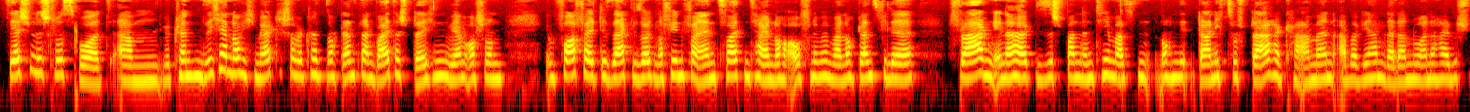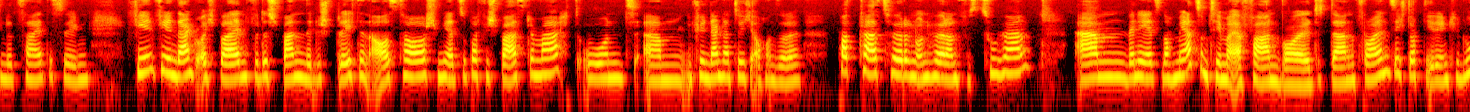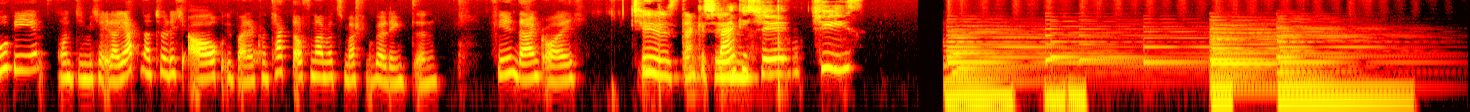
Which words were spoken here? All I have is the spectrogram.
sehr schönes Schlusswort. Ähm, wir könnten sicher noch, ich merke schon, wir könnten noch ganz lang weitersprechen. Wir haben auch schon im Vorfeld gesagt, wir sollten auf jeden Fall einen zweiten Teil noch aufnehmen, weil noch ganz viele Fragen innerhalb dieses spannenden Themas noch gar nicht zur Sprache kamen, aber wir haben leider nur eine halbe Stunde Zeit. Deswegen vielen, vielen Dank euch beiden für das spannende Gespräch, den Austausch. Mir hat super viel Spaß gemacht und ähm, vielen Dank natürlich auch unsere Podcast-Hörerinnen und Hörern fürs Zuhören. Ähm, wenn ihr jetzt noch mehr zum Thema erfahren wollt, dann freuen sich Dr. Irene Kilubi und die Michaela Japp natürlich auch über eine Kontaktaufnahme, zum Beispiel über LinkedIn. Vielen Dank euch. Tschüss, Dankeschön. Dankeschön. Tschüss.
